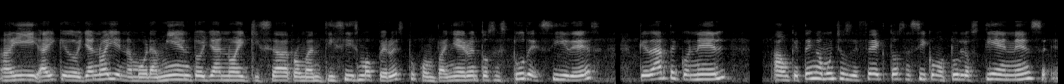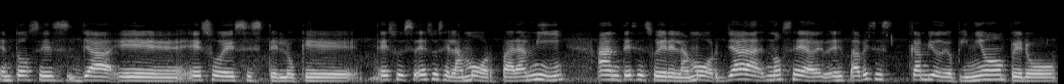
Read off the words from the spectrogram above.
ahí, ahí quedó, ya no hay enamoramiento, ya no hay quizá romanticismo, pero es tu compañero, entonces tú decides quedarte con él, aunque tenga muchos defectos, así como tú los tienes, entonces ya eh, eso es este lo que, eso es, eso es el amor. Para mí, antes eso era el amor. Ya, no sé, a, a veces cambio de opinión, pero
